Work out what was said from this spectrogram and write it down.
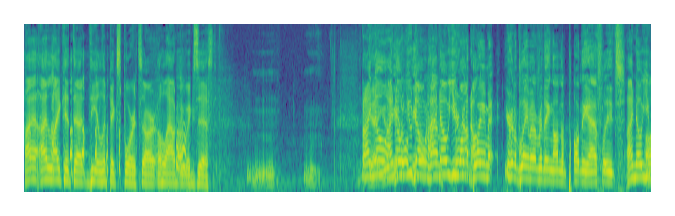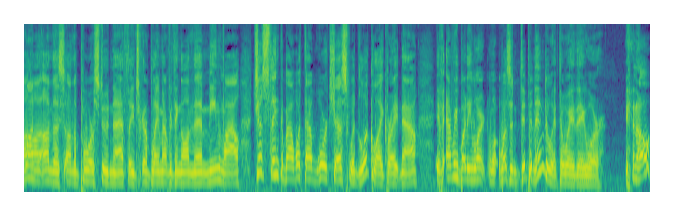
I, I like it that the Olympic sports are allowed to exist. I yeah, know, you, I know you don't. You don't, don't have, I know you you're want to blame it. You're going to blame everything on the on the athletes. I know you on, want on, on this on the poor student athletes. You're going to blame everything on them. Meanwhile, just think about what that war chest would look like right now if everybody weren't wasn't dipping into it the way they were. You know,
